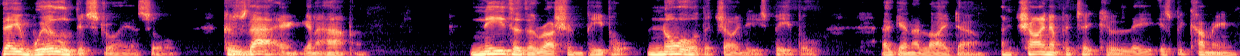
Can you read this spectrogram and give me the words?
they will destroy us all because mm-hmm. that ain't going to happen neither the Russian people nor the Chinese people are going to lie down. And China, particularly, is becoming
